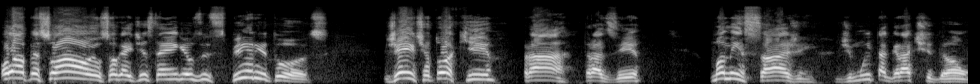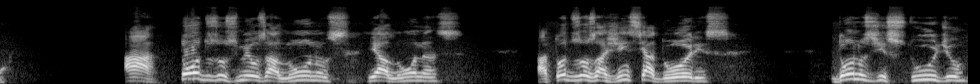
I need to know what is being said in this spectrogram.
Olá pessoal, eu sou o gaitista Engels Espíritos. Gente, eu estou aqui para trazer uma mensagem de muita gratidão a todos os meus alunos e alunas, a todos os agenciadores, donos de estúdio,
